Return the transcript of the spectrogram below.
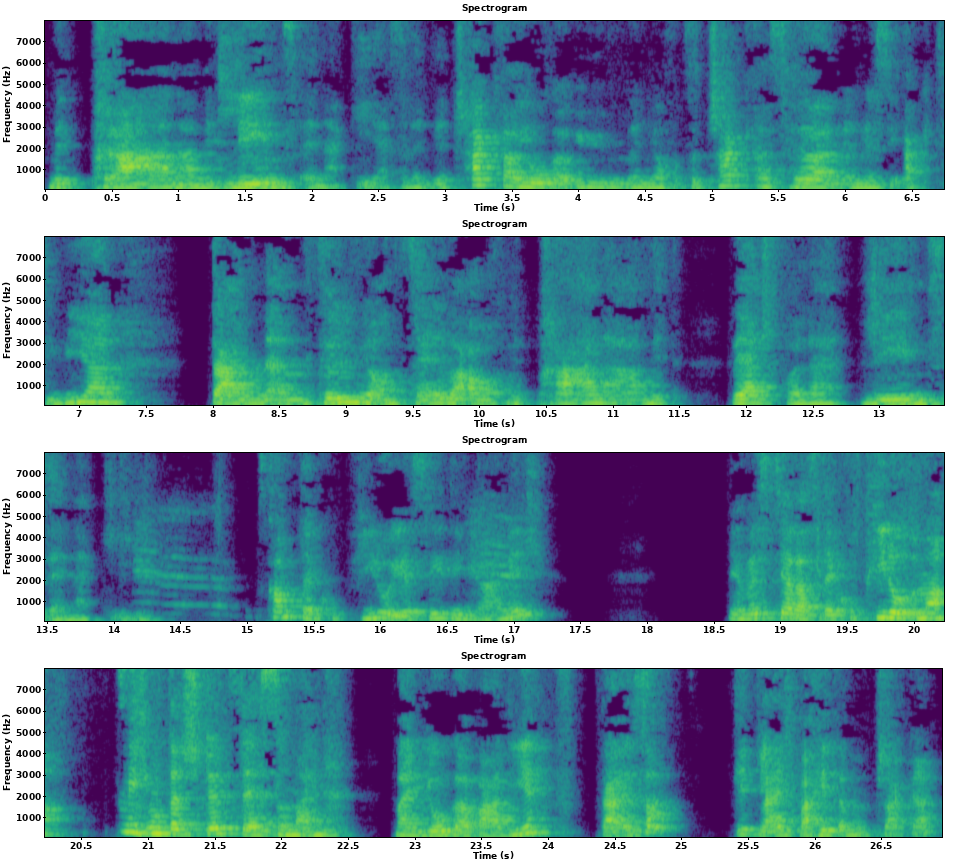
mit Prana, mit Lebensenergie. Also wenn wir Chakra-Yoga üben, wenn wir auf unsere Chakras hören, wenn wir sie aktivieren, dann ähm, füllen wir uns selber auch mit Prana, mit wertvoller Lebensenergie. Jetzt kommt der Cupido, ihr seht ihn gar nicht. Ihr wisst ja, dass der Cupido immer mich unterstützt. Er ist so mein, mein Yoga-Buddy. Da ist er. Geht gleich weiter mit dem Chakra.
